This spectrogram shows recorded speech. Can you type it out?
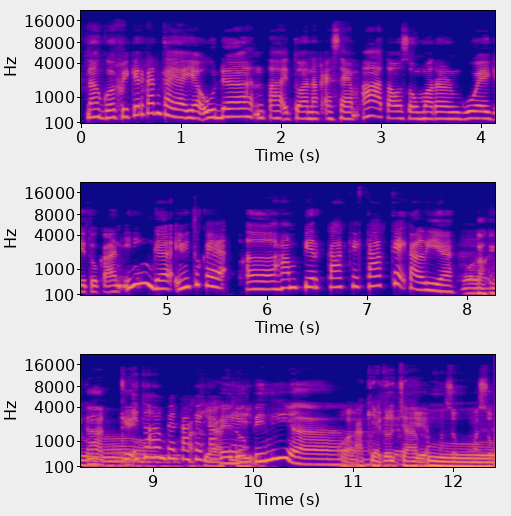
Nah gue pikir kan kayak ya udah entah itu anak SMA atau seumuran gue gitu kan Ini enggak ini tuh kayak eh, hampir kakek-kakek kali ya. Kakek-kakek. Itu hampir kakek-kakek. Pedofilia. Itu- iya, cabul. masuk masuk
